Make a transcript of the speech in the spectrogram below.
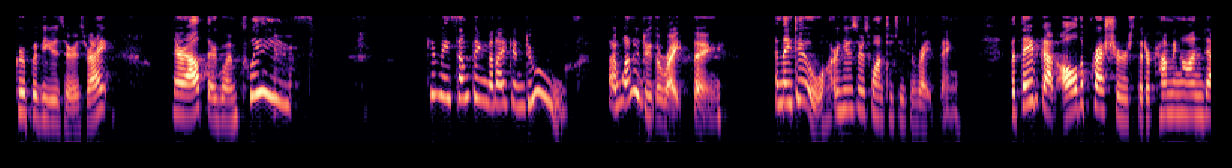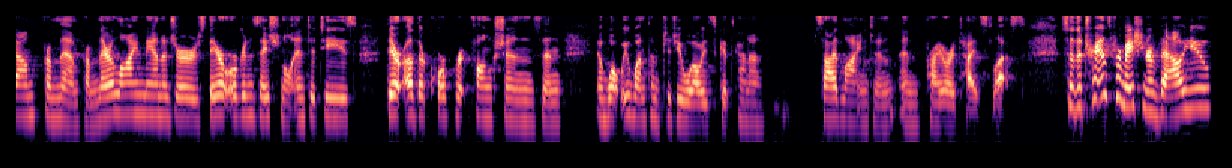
group of users, right? They're out there going, please, give me something that I can do. I want to do the right thing. And they do. Our users want to do the right thing. But they've got all the pressures that are coming on down from them, from their line managers, their organizational entities, their other corporate functions, and, and what we want them to do always gets kind of sidelined and, and prioritized less. So the transformation of value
